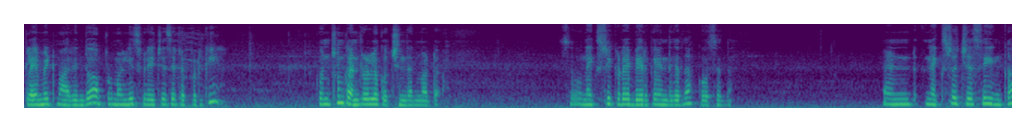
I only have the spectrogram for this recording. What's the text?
క్లైమేట్ మారిందో అప్పుడు మళ్ళీ స్ప్రే చేసేటప్పటికి కొంచెం కంట్రోల్లోకి వచ్చిందనమాట సో నెక్స్ట్ ఇక్కడే బీరకాయ ఉంది కదా కోసేద్దాం. అండ్ నెక్స్ట్ వచ్చేసి ఇంకా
